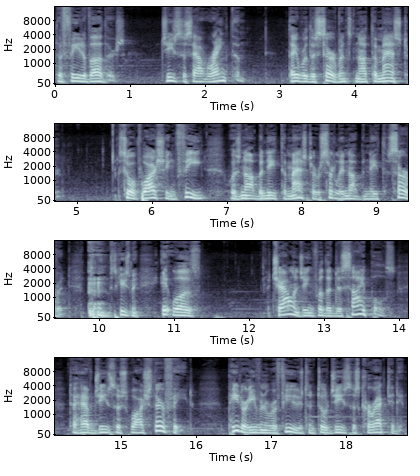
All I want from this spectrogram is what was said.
the feet of others. Jesus outranked them. They were the servants, not the master. So if washing feet was not beneath the master, it was certainly not beneath the servant. Excuse me. It was challenging for the disciples to have Jesus wash their feet. Peter even refused until Jesus corrected him.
